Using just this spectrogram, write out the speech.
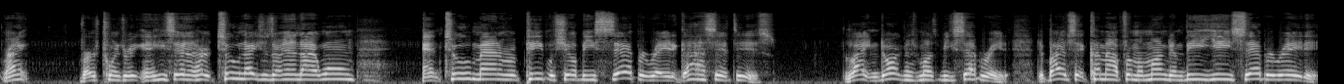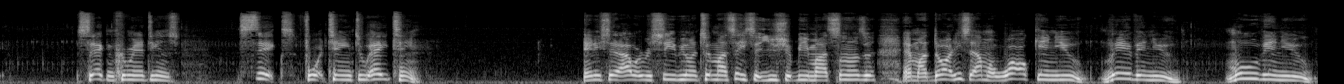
Right? Verse 23, and he said unto her, Two nations are in thy womb, and two manner of people shall be separated. God said this. Light and darkness must be separated. The Bible said, Come out from among them, be ye separated. Second Corinthians 6, 14 to 18. And he said, I will receive you into my. He said, You should be my sons and my daughter. He said, I'm going to walk in you, live in you, move in you.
